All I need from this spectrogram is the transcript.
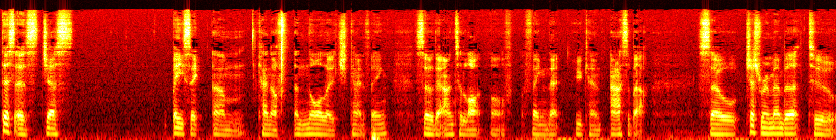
this is just basic um, kind of a knowledge kind of thing. So there aren't a lot of things that you can ask about. So just remember to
